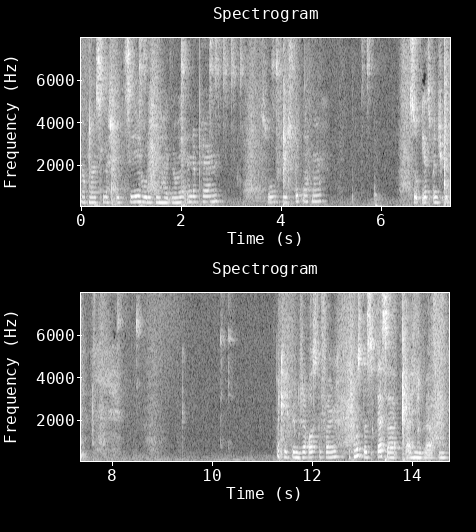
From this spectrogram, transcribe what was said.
Nochmal slash EC, hole ich mir halt neue Enderperlen. So, vier Stück nochmal. So, jetzt bin ich oben. Okay, ich bin wieder rausgefallen. Ich muss das besser dahin werfen.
